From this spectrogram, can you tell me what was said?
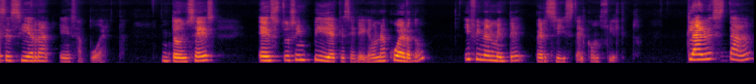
se cierra esa puerta. Entonces, esto se impide que se llegue a un acuerdo y finalmente persiste el conflicto. Claro está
